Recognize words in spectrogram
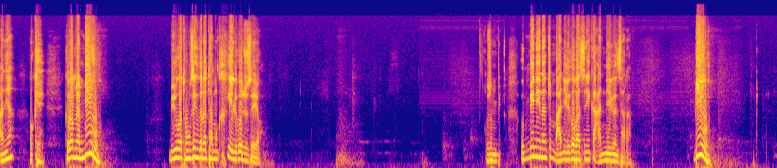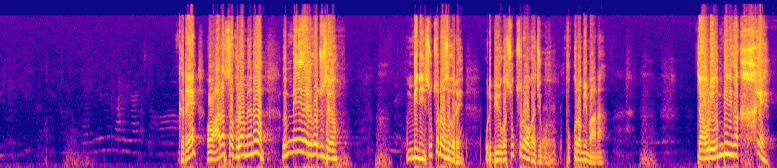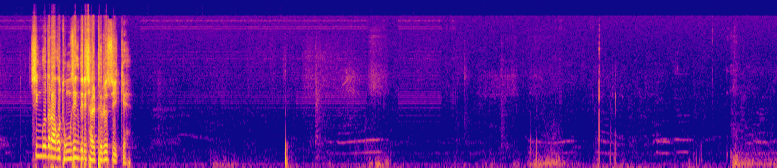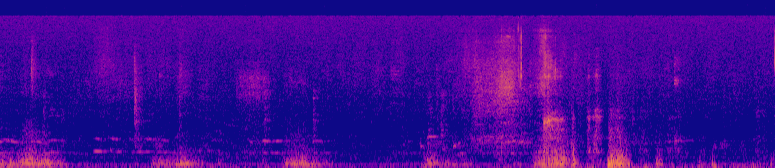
아니야? 오케이. 그러면 미우. 미우가 동생들한테 한번 크게 읽어주세요. 우선 미- 은빈이는 좀 많이 읽어봤으니까 안 읽은 사람. 미우. 그래? 어 알았어. 그러면은 은빈이가 읽어주세요. 은빈이 쑥스러워서 그래. 우리 미우가 쑥스러워가지고 부끄러움이 많아. 자, 우리 은빈이가 크게 친구들하고 동생들이 잘 들을 수 있게.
